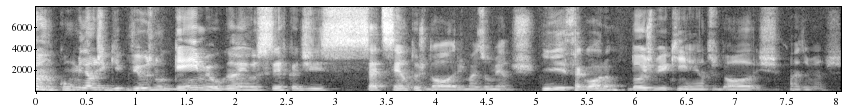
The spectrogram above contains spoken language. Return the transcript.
com um milhão de views no game eu ganho cerca de 700 dólares, mais ou menos. E esse agora? 2.500 dólares, mais ou menos.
